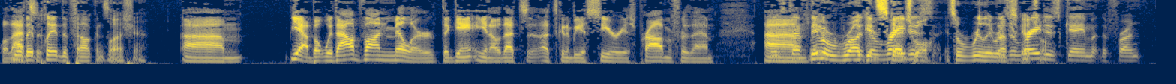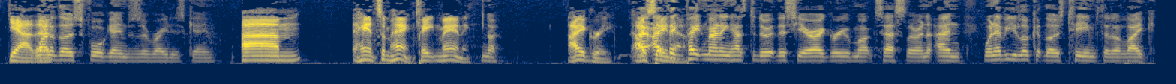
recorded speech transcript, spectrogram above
Well, Well, they played the Falcons last year. Um, yeah, but without Von Miller, the game, you know, that's that's going to be a serious problem for them. Um, They have a rugged there's a Raiders- schedule. It's a really rough There's a schedule. Raiders game at the front. Yeah, that- one of those four games is a Raiders game. um, handsome Hank, Peyton Manning. No. I agree. I, I, say I think no. Peyton Manning has to do it this year. I agree with Marc Sessler. And, and whenever you look at those teams that are like,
